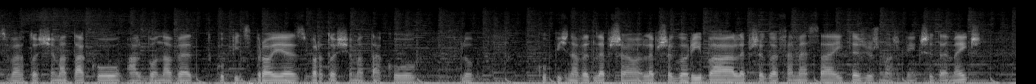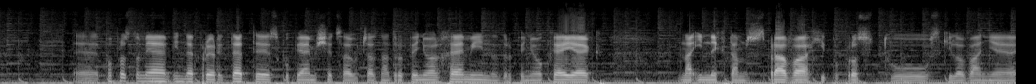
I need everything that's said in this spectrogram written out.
z wartością ataku, albo nawet kupić zbroję z wartością ataku, lub kupić nawet lepsze, lepszego riba, lepszego FMS-a i też już masz większy damage. E, Po prostu miałem inne priorytety, skupiałem się cały czas na dropieniu alchemii, na dropieniu okejek, na innych tam sprawach i po prostu skillowanie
